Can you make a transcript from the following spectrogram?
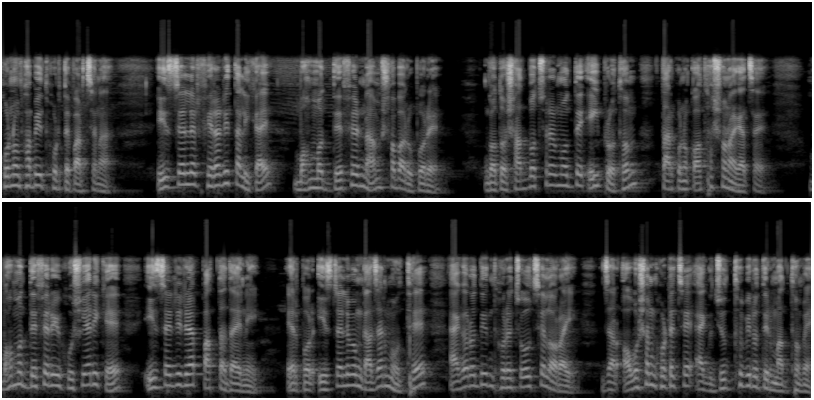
কোনোভাবেই ধরতে পারছে না। ইসরায়েলের ফেরারি তালিকায় মোহাম্মদ দেফের নাম সবার উপরে। গত সাত বছরের মধ্যে এই প্রথম, তার কোনো কথা শোনা গেছে। মোহাম্মদ দেফের এই হুঁশিয়ারিকে ইসরায়েলিরা পাত্তা দেয়নি। এরপর ইসরায়েল এবং গাজার মধ্যে এগারো দিন ধরে চলছে লড়াই, যার অবসান ঘটেছে এক যুদ্ধবিরতির মাধ্যমে।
